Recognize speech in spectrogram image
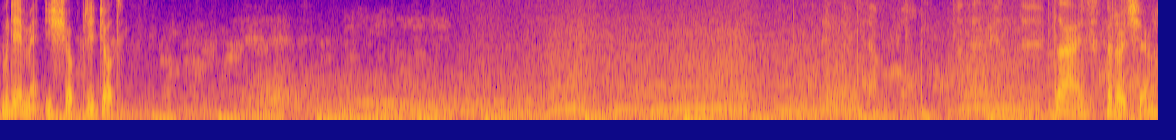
время еще придет. Так, короче.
